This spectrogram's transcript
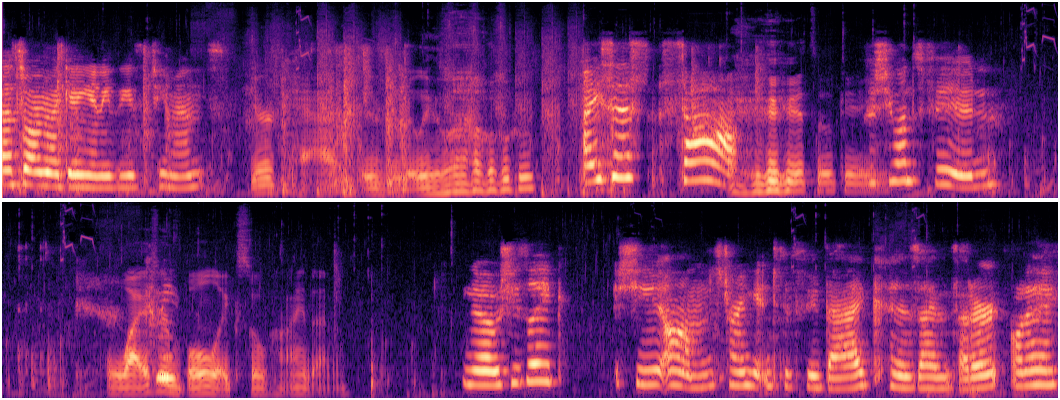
That's why I'm not getting any of these achievements. Your cat is really loud. Isis, stop! it's okay. Because she wants food. Why is her bowl like so high then? No, she's like, she um is trying to get into the food bag because I haven't fed her all day.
